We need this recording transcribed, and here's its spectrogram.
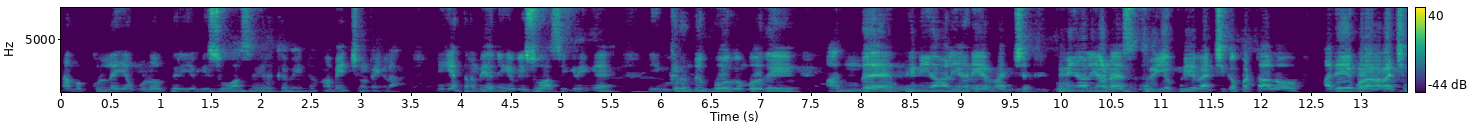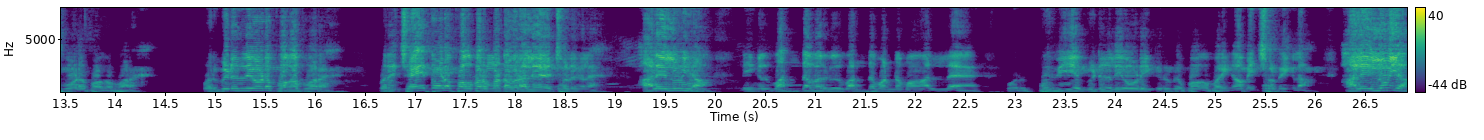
நமக்குள்ள எவ்வளவு பெரிய விசுவாசம் இருக்க வேண்டும்? அப்படின்னு சொல்றீங்களா? நீங்க எத்தனை பேர் நீங்க விசுவாசிக்கிறீங்க? இங்கிருந்து போகும்போது அந்த பிணியாளியான ரட்ச பிணியாளியான ஸ்திரீ எப்படி ரட்சிக்கப்பட்டாலோ அதே போல நான் ரட்சிப்போட போக போறேன். ஒரு விடுதலையோட போக போறேன். ஒரு ஜெயத்தோட போக போற மாட்டோம் ஒரு அலைய சொல்லுங்களேன். ஹalleluya. நீங்கள் வந்தவர்கள் வந்த வண்ணமா அல்ல. ஒரு பெரிய விடுதலையோடு இங்கிருந்து போக போறீங்க. ஆமென். சொல்றீங்களா? ஹalleluya.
